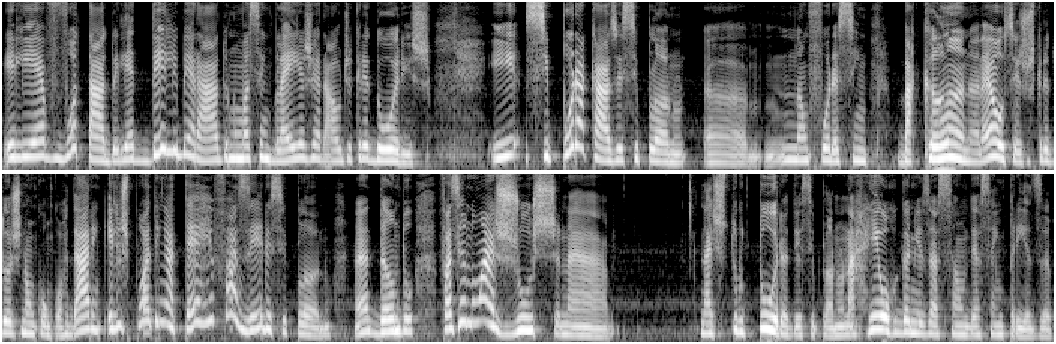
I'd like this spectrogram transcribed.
ele é votado, ele é deliberado numa Assembleia Geral de Credores. E se por acaso esse plano uh, não for assim bacana, né, ou seja, os credores não concordarem, eles podem até refazer esse plano, né, dando, fazendo um ajuste na, na estrutura desse plano, na reorganização dessa empresa.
